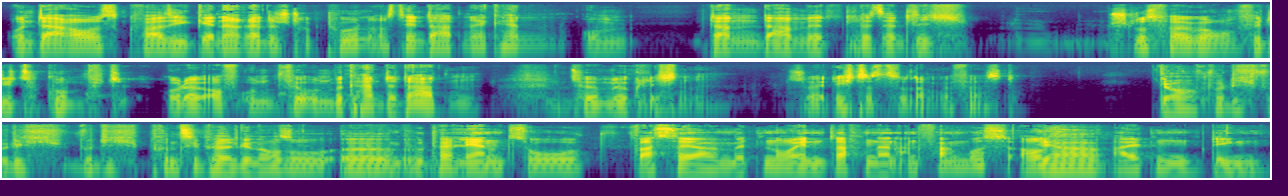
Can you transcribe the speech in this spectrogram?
und daraus quasi generelle Strukturen aus den Daten erkennen, um dann damit letztendlich Schlussfolgerungen für die Zukunft oder auf un für unbekannte Daten Mhm. zu ermöglichen. So hätte ich das zusammengefasst. Ja, würde ich, würde ich, würde ich prinzipiell genauso äh, Computer lernt so, was er mit neuen Sachen dann anfangen muss, aus Ja. alten Dingen.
